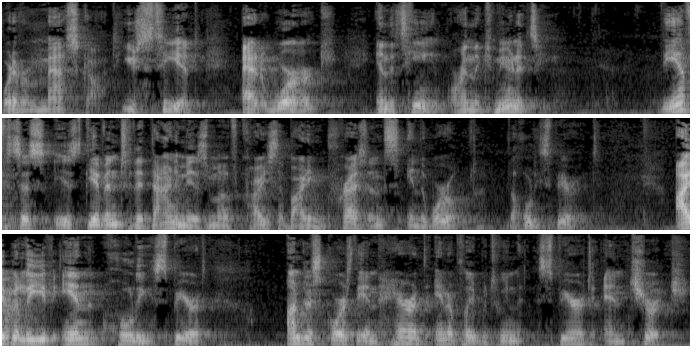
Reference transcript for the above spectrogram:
whatever mascot. You see it at work in the team or in the community the emphasis is given to the dynamism of Christ's abiding presence in the world, the Holy Spirit. I believe in Holy Spirit underscores the inherent interplay between spirit and church,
